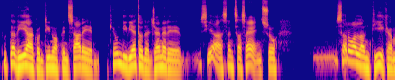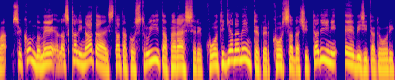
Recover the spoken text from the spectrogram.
Tuttavia continuo a pensare che un divieto del genere sia senza senso. Mhmm, sarò all'antica, ma secondo me la scalinata è stata costruita per essere quotidianamente percorsa da cittadini e visitatori,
